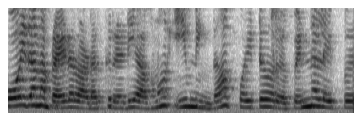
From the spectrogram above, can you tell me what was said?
போய் தான் நான் ப்ரைடல் ஆர்டருக்கு ரெடி ஆகணும். ஈவினிங் தான். போயிட்டு ஒரு பெண்ணழைப்பு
